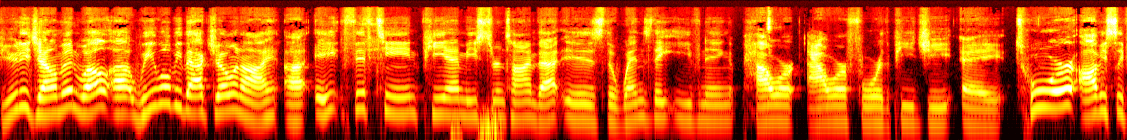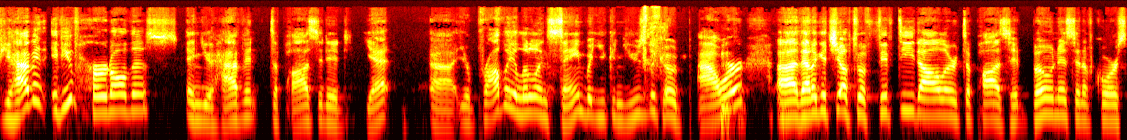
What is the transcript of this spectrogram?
Beauty, gentlemen. Well, uh, we will be back, Joe and I, uh, 8.15 p.m. Eastern Time. That is the Wednesday evening power hour for the PGA Tour. Obviously, if you haven't, if you've heard all this and you haven't deposited yet, uh, you're probably a little insane, but you can use the code POWER. Uh, that'll get you up to a $50 deposit bonus. And of course,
